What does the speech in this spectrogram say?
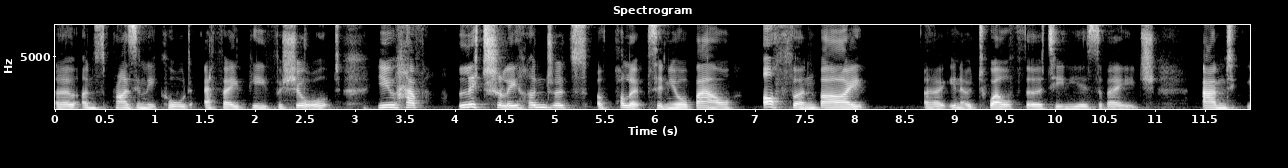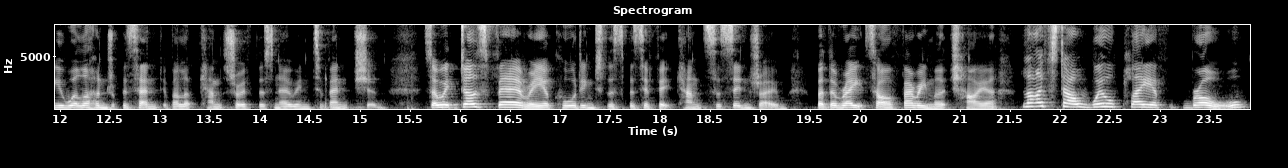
uh, unsurprisingly called FAP for short, you have literally hundreds of polyps in your bowel, often by, uh, you know, 12, 13 years of age. And you will 100% develop cancer if there's no intervention. So it does vary according to the specific cancer syndrome, but the rates are very much higher. Lifestyle will play a role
